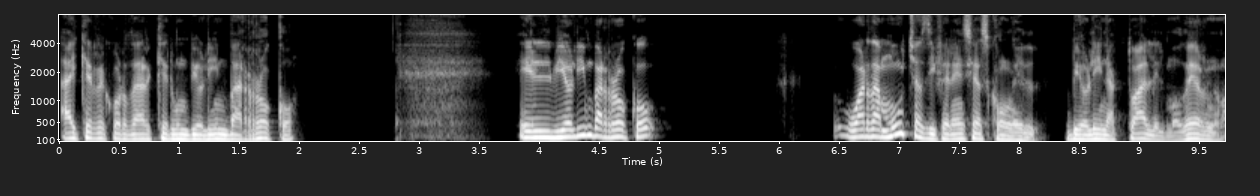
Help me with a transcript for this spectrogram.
Hay que recordar que era un violín barroco. El violín barroco guarda muchas diferencias con el violín actual, el moderno.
